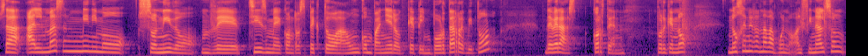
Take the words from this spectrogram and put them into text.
O sea, al más mínimo sonido de chisme con respecto a un compañero que te importa, repito, de veras, corten, porque no, no genera nada bueno. Al final son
